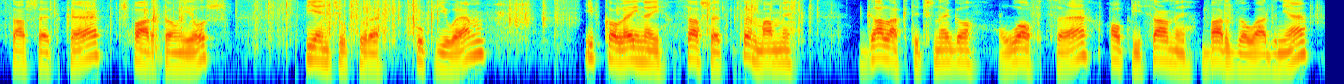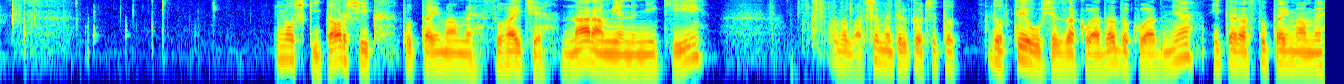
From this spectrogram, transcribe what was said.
saszetkę, czwartą już z pięciu, które kupiłem. I w kolejnej saszetce mamy galaktycznego łowcę, opisany bardzo ładnie. Nóżki torsik, tutaj mamy, słuchajcie, naramienniki. Zobaczymy tylko, czy to do tyłu się zakłada dokładnie. I teraz tutaj mamy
